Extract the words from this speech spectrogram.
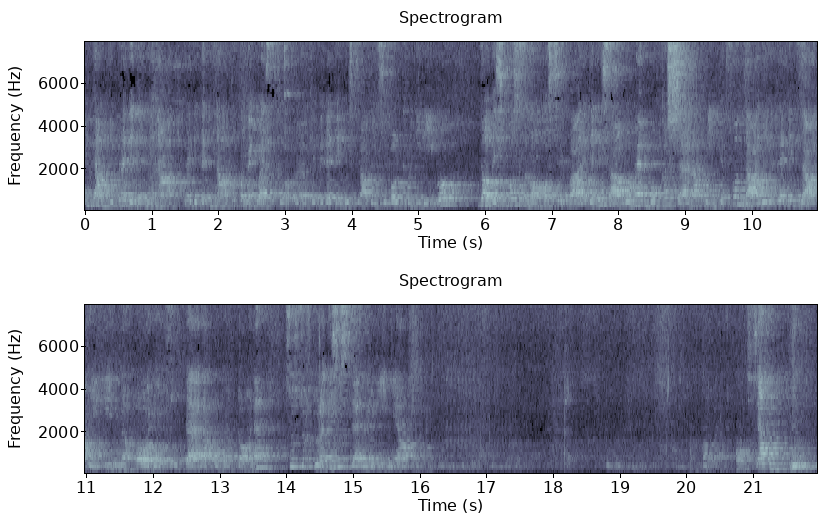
impianti predeterminati, predeterminati come questo eh, che vedete illustrato, il sepolcro di Ligo, dove si possono osservare delle sagome, boccascena, quinte e fondali realizzati in olio su tela o cartone su struttura di sostegno Siamo?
